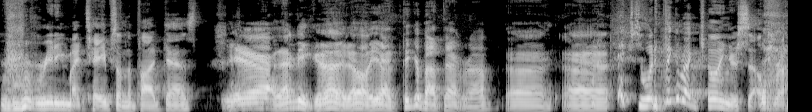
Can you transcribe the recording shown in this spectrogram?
reading my tapes on the podcast. Yeah, that'd be good. Oh yeah, think about that, Rob. Uh, uh, what do you think about killing yourself, Rob?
